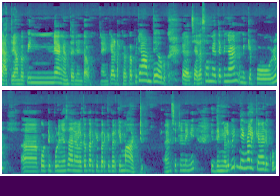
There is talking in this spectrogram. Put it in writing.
രാത്രിയാകുമ്പോൾ പിന്നെ അങ്ങനെ തന്നെ ഉണ്ടാവും. എനിക്ക് ഇടയ്ക്കൊക്കെ രാവിലെ ആവും. ചില സമയത്തൊക്കെ ഞാൻ മിക്കപ്പോഴും പൊട്ടിപ്പൊളിഞ്ഞ സാധനങ്ങളൊക്കെ പെറുക്കി പെറുക്കി പെറുക്കി മാറ്റും. വെച്ചിട്ടുണ്ടെങ്കിൽ ഇതുങ്ങൾ പിന്നെയും കളിക്കാൻ എടുക്കും.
